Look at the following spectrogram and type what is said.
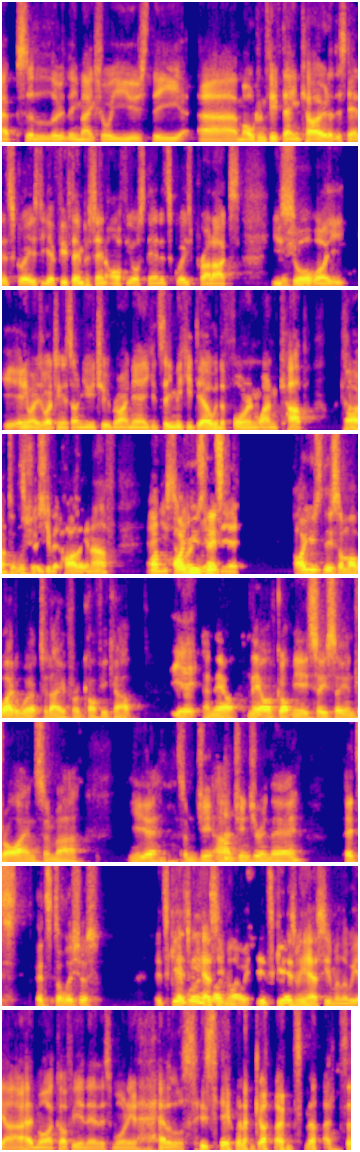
Absolutely, make sure you use the uh, Molten 15 code at the Standard Squeeze to get 15% off your Standard Squeeze products. You For saw, sure. well, you, anyone who's watching us on YouTube right now, you can see Mickey Dell with the four in one cup. Oh, Can't delicious. speak of it highly enough. And I- you saw I in the use ad this- there. I used this on my way to work today for a coffee cup, Yeah, and now now I've got me CC and dry and some uh, yeah some gin, uh, ginger in there. It's it's delicious. It scares It me how similar we, it scares me how similar we are. I had my coffee in there this morning. And I had a little CC when I got home tonight.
